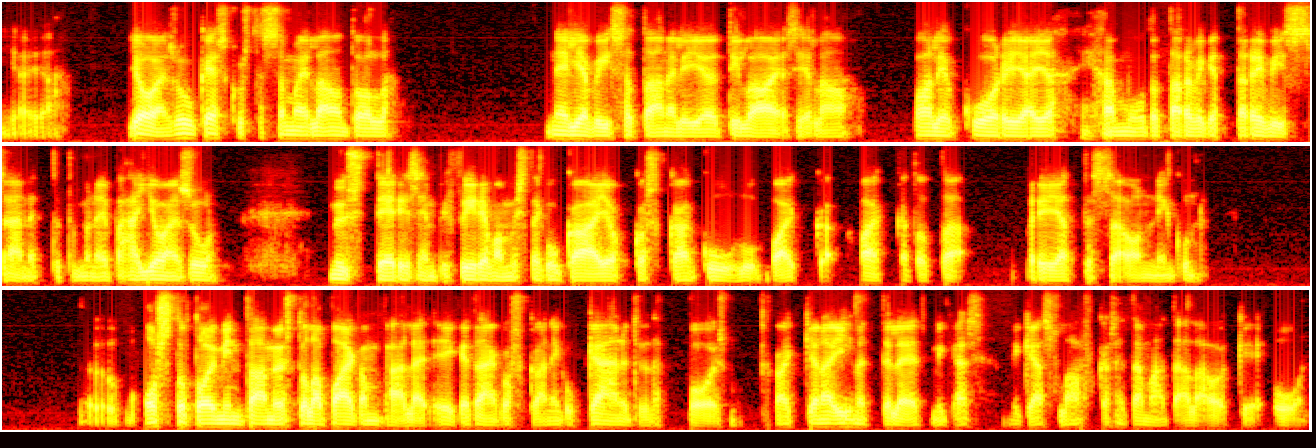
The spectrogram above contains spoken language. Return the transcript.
Ja, ja Joensuun keskustassa meillä on tuolla 400-500 neliöä tilaa ja siellä on paljon kuoria ja ihan muuta tarviketta rivissään, että tämmöinen vähän Joensuun mysteerisempi firma, mistä kukaan ei ole koskaan kuullut, vaikka, vaikka tota, periaatteessa on niin kuin ostotoimintaa myös tuolla paikan päällä, ei ketään koskaan niin kuin käännytetä pois, mutta kaikki aina ihmettelee, että mikäs, mikäs lafka se tämä täällä oikein on.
